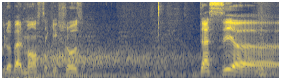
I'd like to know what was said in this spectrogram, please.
globalement, c'était quelque chose d'assez... Euh,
